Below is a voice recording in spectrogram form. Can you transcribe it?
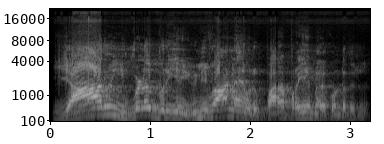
யாரும் இவ்வளவு பெரிய இழிவான ஒரு பரப்புரையை மேற்கொண்டதில்லை.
